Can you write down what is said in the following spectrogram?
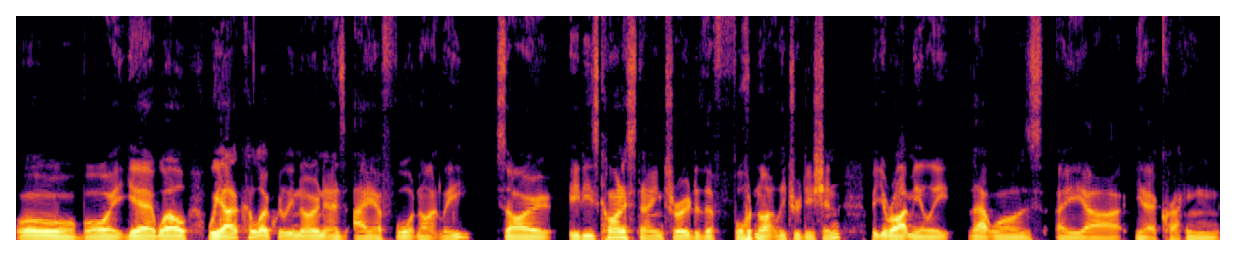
Oh boy, yeah. Well, we are colloquially known as AF Fortnightly, so it is kind of staying true to the fortnightly tradition. But you're right, Mealy. That was a uh, yeah cracking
